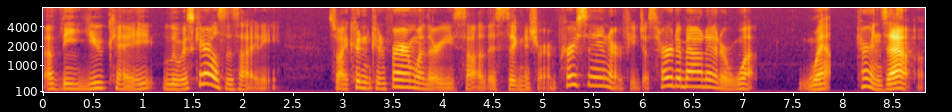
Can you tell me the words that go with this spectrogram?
of the UK Lewis Carroll Society. So I couldn't confirm whether he saw this signature in person or if he just heard about it or what. Well, turns out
